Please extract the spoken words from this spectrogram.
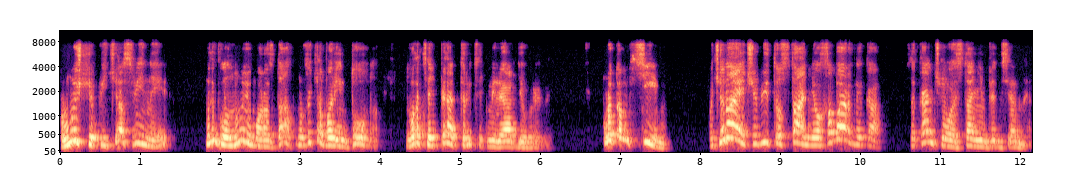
Тому що під час війни ми плануємо роздати, ну хоча б орієнтовно, 25-30 мільярдів гривень. Протом всім, починаючи від останнього хабарника, заканчуючи останнім пенсіонером.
